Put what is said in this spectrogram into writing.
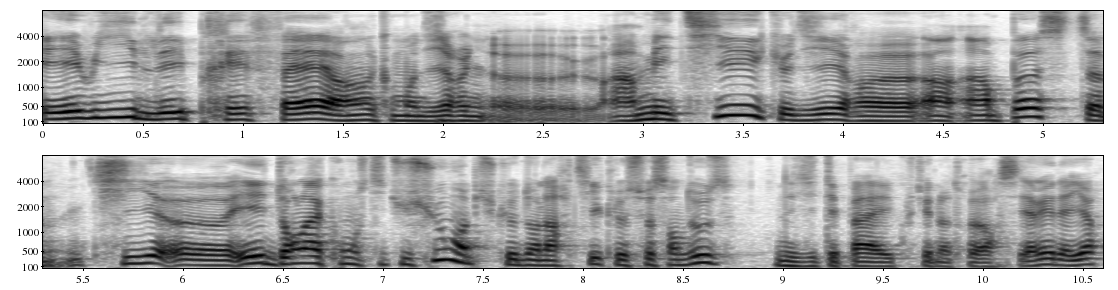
Et oui, les préfets, hein, comment dire, euh, un métier, que dire, euh, un, poste qui euh, est dans la Constitution, hein, puisque dans l'article 72, n'hésitez pas à écouter notre hors-série d'ailleurs,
